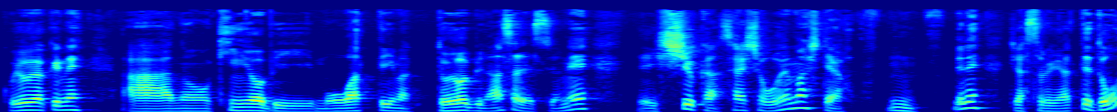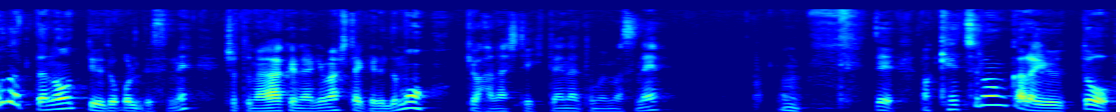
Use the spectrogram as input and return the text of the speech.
こうようやくね、あの、金曜日も終わって、今、土曜日の朝ですよね。1週間最初終えましたよ。うん。でね、じゃあそれやってどうだったのっていうところですね。ちょっと長くなりましたけれども、今日話していきたいなと思いますね。うん、で、まあ、結論から言うと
